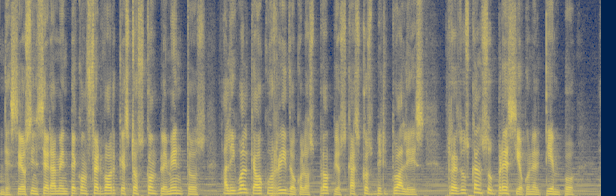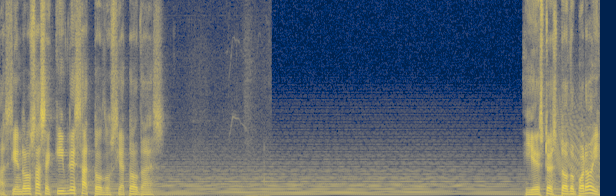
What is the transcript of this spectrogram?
Deseo sinceramente con fervor que estos complementos, al igual que ha ocurrido con los propios cascos virtuales, reduzcan su precio con el tiempo, haciéndolos asequibles a todos y a todas. Y esto es todo por hoy.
